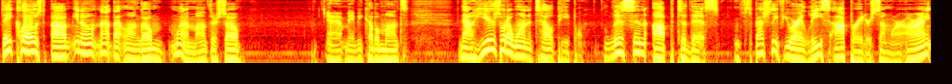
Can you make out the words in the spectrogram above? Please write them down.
They closed, um, you know, not that long ago, what, a month or so, uh, maybe a couple months. Now, here's what I want to tell people listen up to this, especially if you are a lease operator somewhere, all right?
